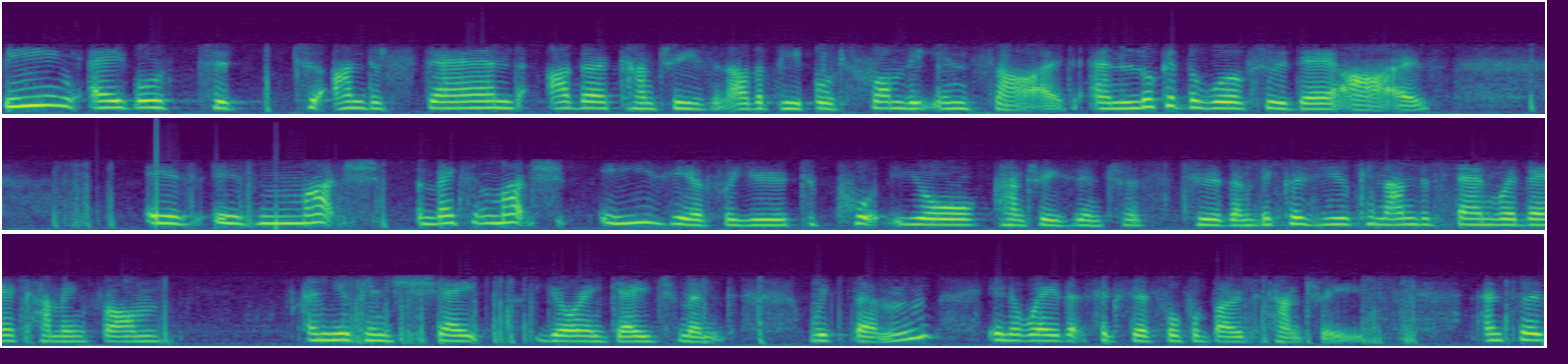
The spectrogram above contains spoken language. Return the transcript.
being able to, to understand other countries and other peoples from the inside and look at the world through their eyes is is much makes it much easier for you to put your country's interests to them because you can understand where they're coming from and you can shape your engagement with them in a way that's successful for both countries. And so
